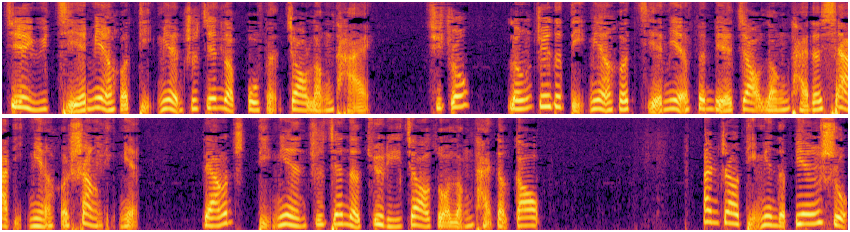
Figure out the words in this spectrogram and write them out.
介于截面和底面之间的部分叫棱台，其中棱锥的底面和截面分别叫棱台的下底面和上底面，两底面之间的距离叫做棱台的高。按照底面的边数，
